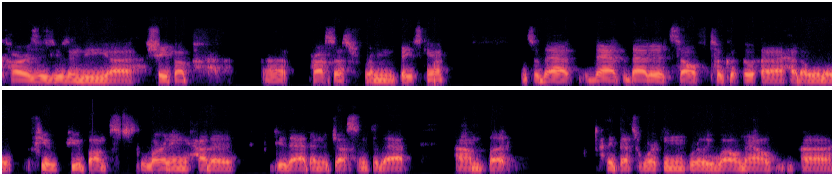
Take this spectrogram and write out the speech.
Cars is using the uh, shape up uh, process from Basecamp. And so that that that itself took had a little few few bumps learning how to do that and adjusting to that. Um, but I think that's working really well now. Uh,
